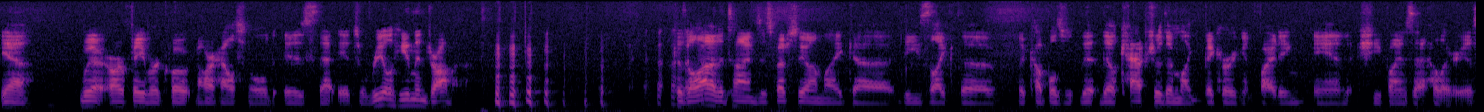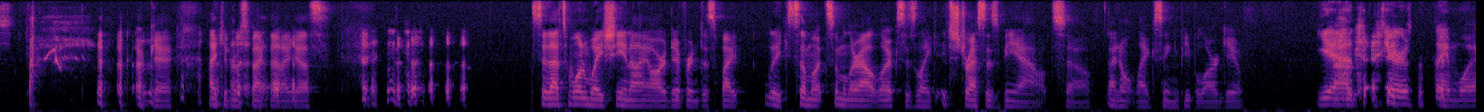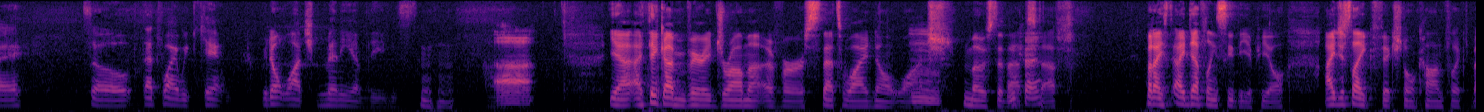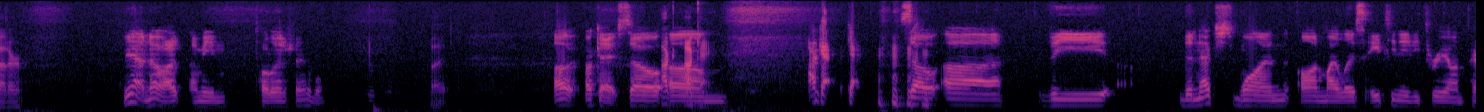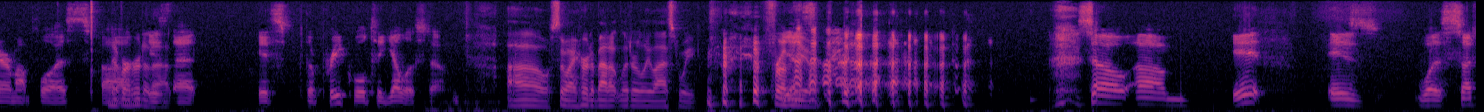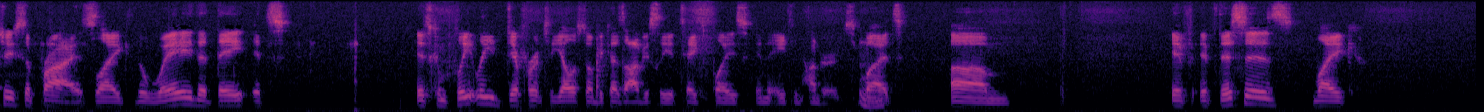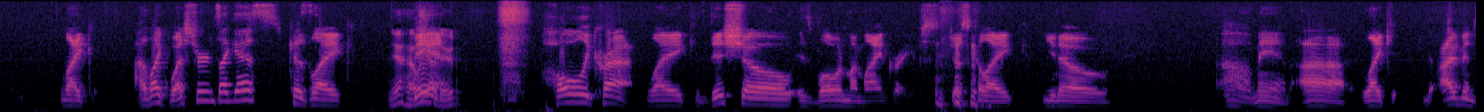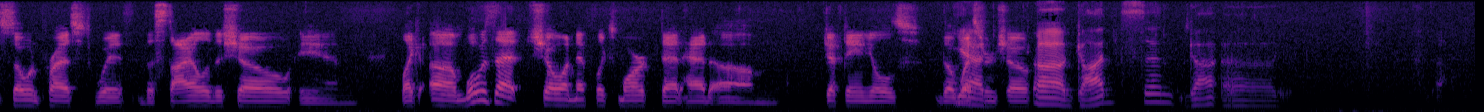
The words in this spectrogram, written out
Yeah, we our favorite quote in our household is that it's real human drama. Because a lot of the times, especially on like uh, these like the the couples, they- they'll capture them like bickering and fighting, and she finds that hilarious. okay. I can respect that, I guess. so that's one way she and I are different, despite like somewhat similar outlooks. Is like it stresses me out, so I don't like seeing people argue. Yeah, Okay. Sarah's the same way. So that's why we can't. We don't watch many of these. Uh, Yeah, I think I'm very drama averse. That's why I don't watch most of that Okay. stuff. But I, I definitely see the appeal. I just like fictional conflict better. yeah, no, I, I mean, totally understandable. But Oh, okay. So, Okay, okay. um, okay, okay. so, uh, the the next one on my list, 1883 on Paramount Plus. Um, Never heard of is that. It's the prequel to Yellowstone. oh, so I heard about it literally last week from you. So, um, it is was such a surprise. Like the way that they it's it's completely different to Yellowstone because obviously it takes place in the 1800s. Mhm. But um, if if this is like like I like westerns, I guess, because like yeah, hell yeah, dude. holy crap like this show is blowing my mind grapes just like you know oh man uh like i've been so impressed with the style of the show and like um what was that show on netflix mark that had um jeff daniels the Yeah. western show Uh, Godson, God. Uh,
